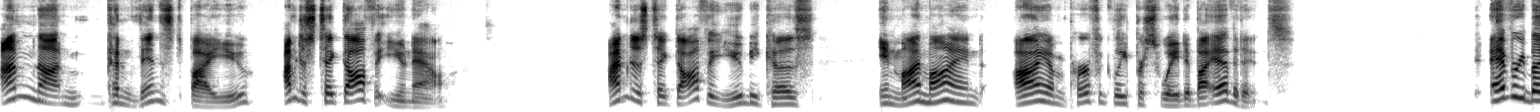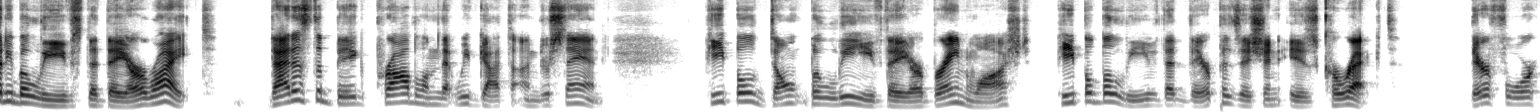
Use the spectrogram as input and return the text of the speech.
I'm not convinced by you. I'm just ticked off at you now. I'm just ticked off at you because in my mind, I am perfectly persuaded by evidence. Everybody believes that they are right. That is the big problem that we've got to understand. People don't believe they are brainwashed. People believe that their position is correct. Therefore,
